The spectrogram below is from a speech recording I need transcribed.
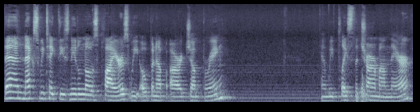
Then next we take these needle nose pliers, we open up our jump ring and we place the charm on there.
